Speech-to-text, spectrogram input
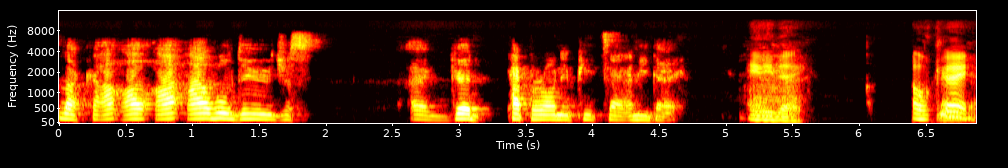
look, I, I I will do just a good pepperoni pizza any day. Any Uh, day. any Okay. day.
